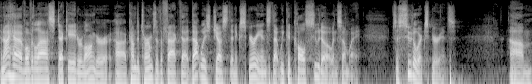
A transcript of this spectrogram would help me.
And I have, over the last decade or longer, uh, come to terms with the fact that that was just an experience that we could call pseudo in some way. It's a pseudo experience. Um,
